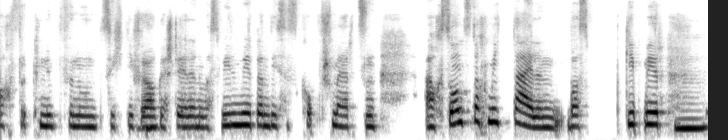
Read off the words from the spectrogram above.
auch verknüpfen und sich die mhm. Frage stellen, was will mir dann dieses Kopfschmerzen auch sonst noch mitteilen? Was gibt mir mhm.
